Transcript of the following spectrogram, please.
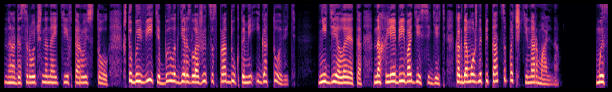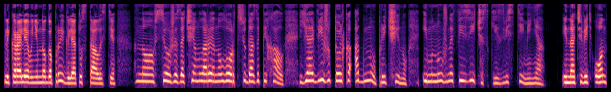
Надо срочно найти второй стол, чтобы Вите было где разложиться с продуктами и готовить. Не делай это, на хлебе и воде сидеть, когда можно питаться почти нормально. Мысли королевы немного прыгали от усталости. Но все же зачем Лорену лорд сюда запихал? Я вижу только одну причину. Им нужно физически извести меня. Иначе ведь он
